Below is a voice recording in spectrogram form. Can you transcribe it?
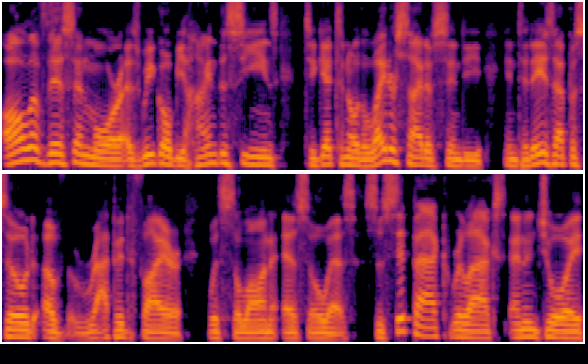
All of this and more as we go behind the scenes to get to know the lighter side of Cindy in today's episode of Rapid Fire with Salon SOS. So sit back, relax, and enjoy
